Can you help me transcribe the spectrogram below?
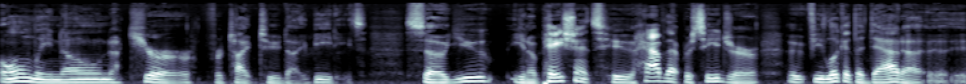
only known cure for type 2 diabetes. So you you know patients who have that procedure, if you look at the data, uh,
